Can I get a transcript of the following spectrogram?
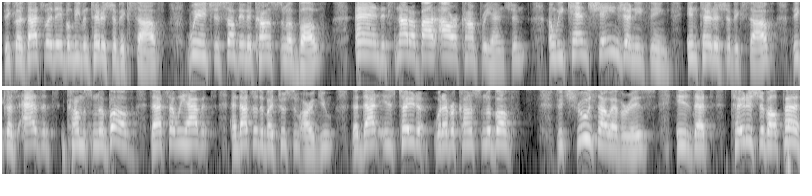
because that's why they believe in Torah Shabiksav, which is something that comes from above, and it's not about our comprehension, and we can't change anything in Torah Shabiksav, because as it comes from above, that's how we have it. And that's what the Baitusim argue, that that is Torah, whatever comes from above. The truth, however, is, is that Torah Shabbal Peh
